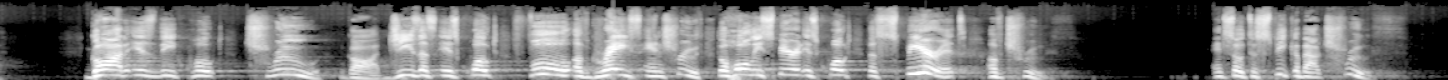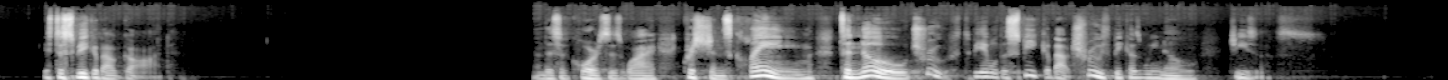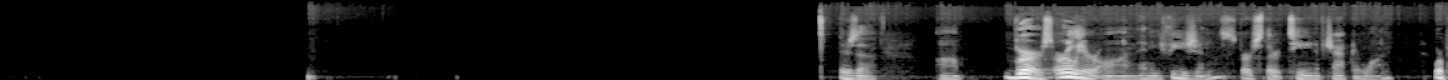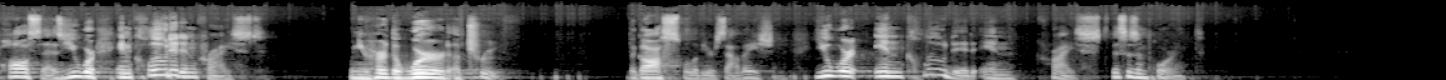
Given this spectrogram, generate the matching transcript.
God is the quote, true God. Jesus is, quote, full of grace and truth. The Holy Spirit is, quote, the Spirit of truth. And so to speak about truth is to speak about God. And this, of course, is why Christians claim to know truth, to be able to speak about truth because we know Jesus. There's a uh, verse earlier on in Ephesians, verse 13 of chapter 1, where Paul says, You were included in Christ when you heard the word of truth, the gospel of your salvation. You were included in Christ. This is important.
